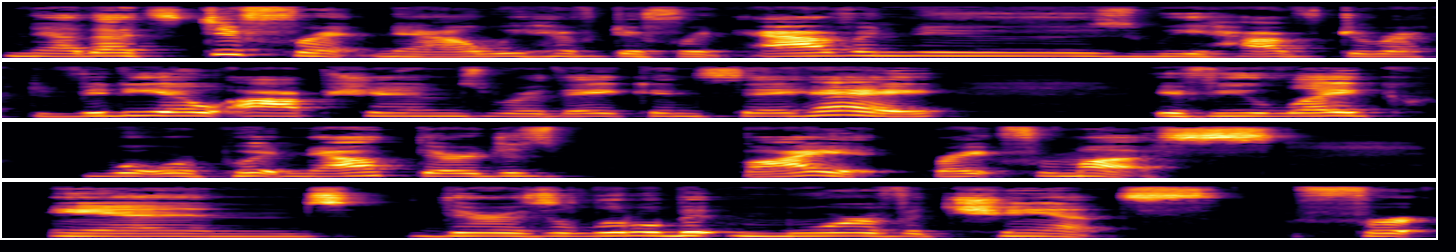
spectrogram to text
Now that's different now. We have different avenues. We have direct video options where they can say, hey, if you like what we're putting out there, just buy it right from us. And there's a little bit more of a chance for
